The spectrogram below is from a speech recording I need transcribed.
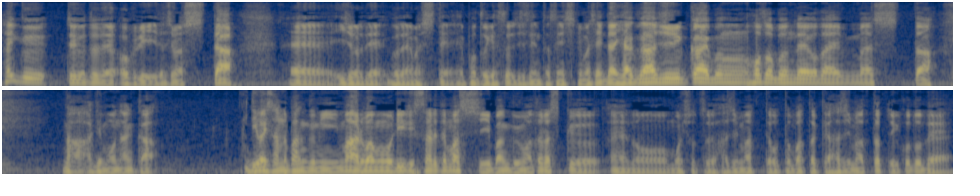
はい、グー。ということでお送りいたしました。えー、以上でございまして、ポッドキャスト実践達成知りません。第180回分、放送分でございました。まあ、でもなんか、DY さんの番組、まあ、アルバムもリリースされてますし、番組も新しく、あの、もう一つ始まって、音畑始まったということで、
